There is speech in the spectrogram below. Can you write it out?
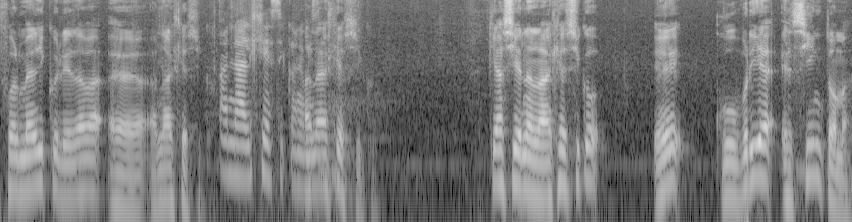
fue al médico y le daba eh, analgésico. Analgésico. en el Analgésico. ¿Qué hacía el analgésico? Eh, cubría el síntoma,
